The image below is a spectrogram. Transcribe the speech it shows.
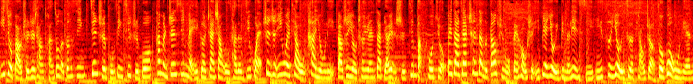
依旧保持日常团综的更新，坚持不定期直播。他们珍惜每一个站上舞台的机会，甚至因为跳舞太用力，导致有成员在表演时肩膀脱臼。被大家称赞的刀群舞背后是一遍又一遍的练习，一次又一次的调整。走过五年，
